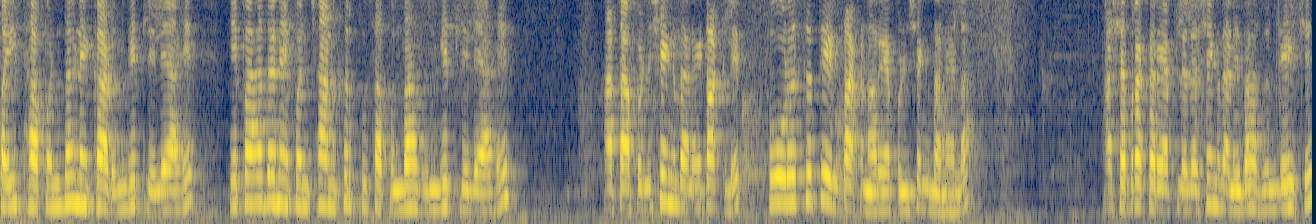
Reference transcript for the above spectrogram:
आता इथं आपण धणे काढून घेतलेले आहेत. हे पहा धणे पण छान खरपूस आपण भाजून घेतलेले आहेत. आता आपण शेंगदाणे टाकलेत. थोडंसं तेल टाकणार आहे आपण शेंगदाण्याला. अशा प्रकारे आपल्याला शेंगदाणे भाजून घ्यायचे.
